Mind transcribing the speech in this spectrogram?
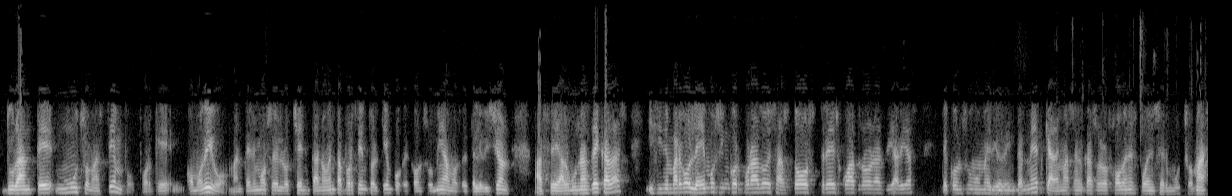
durante mucho más tiempo, porque, como digo, mantenemos el 80-90% del tiempo que consumíamos de televisión hace algunas décadas y, sin embargo, le hemos incorporado esas dos, tres, cuatro horas diarias de consumo medio de Internet, que además en el caso de los jóvenes pueden ser mucho más.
